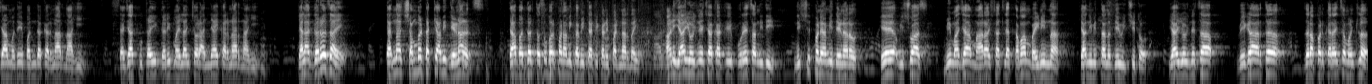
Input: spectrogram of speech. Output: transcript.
त्याच्यामध्ये बंद करणार नाही. त्याच्यात कुठेही गरीब महिलांच्यावर अन्याय करणार नाही. ज्याला गरज आहे त्यांना शंभर टक्के आम्ही देणारच. त्याबद्दल तसोबर पण आम्ही कमी त्या ठिकाणी पडणार नाही. आणि या योजनेच्या साठी पुरेसा निधी निश्चितपणे आम्ही देणार आहोत. हे विश्वास मी माझ्या महाराष्ट्रातल्या तमाम बहिणींना या निमित्तानं देऊ इच्छितो. या योजनेचा वेगळा अर्थ जर आपण करायचं म्हटलं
